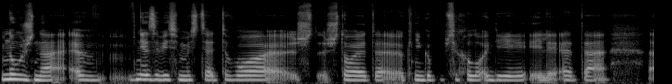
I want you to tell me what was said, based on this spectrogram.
нужно, вне зависимости от того, что это книга по психологии или это э,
